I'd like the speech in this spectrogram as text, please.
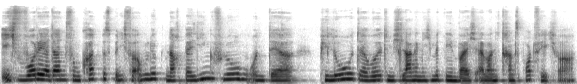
ich wurde ja dann vom Cottbus, bin ich verunglückt, nach Berlin geflogen und der Pilot, der wollte mich lange nicht mitnehmen, weil ich einfach nicht transportfähig war.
